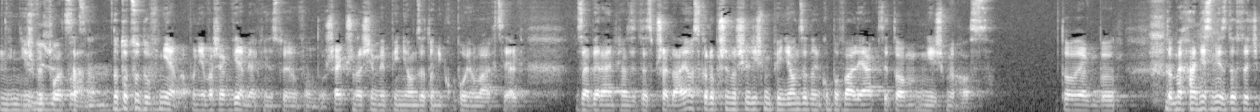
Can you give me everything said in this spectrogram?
niż, Niż wypłacamy. wypłacamy. No to cudów nie ma, ponieważ jak wiemy, jak inwestują fundusze, jak przynosimy pieniądze, to nie kupują akcji. Jak zabierają pieniądze, te sprzedają. Skoro przynosiliśmy pieniądze, to oni kupowali akcje, to mieliśmy hossa. To jakby, to mechanizm jest dosyć,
